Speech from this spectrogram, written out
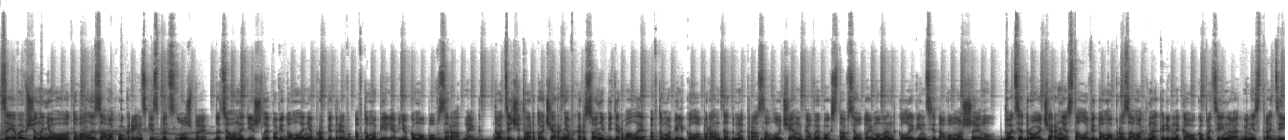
заявив, що на нього готували замах українські спецслужби. До цього надійшли повідомлення про підрив автомобіля, в якому був зрадник. 24 червня в Херсоні підірвали автомобіль колаборанта Дмитра Савлученка. Вибух стався у той момент, коли він сідав у машину. 22 червня стало відомо про замах на керівника окупаційної адміністрації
